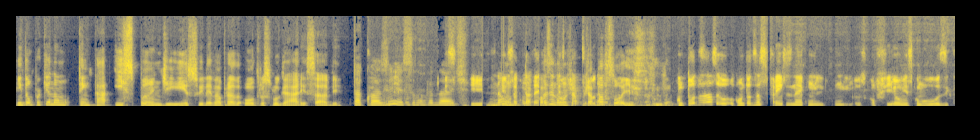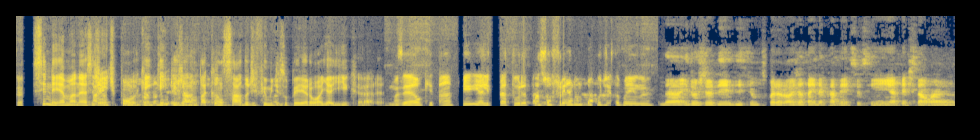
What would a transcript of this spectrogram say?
Então, por que não tentar expandir isso e levar para outros lugares, sabe? Tá quase isso, na verdade. E não, isso tá quase não, já, já passou isso. Com todas as, com todas as frentes, né? Com, com, com filmes, com música. Cinema, né, gente? Pô, quem, quem que já não tá cansado de filme de super-herói aí, cara? Mas é o que tá. E, e, a literatura tá sofrendo um pouco disso também, né? Da indústria de, de filme de super-herói já tá em decadência, assim. A questão é.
